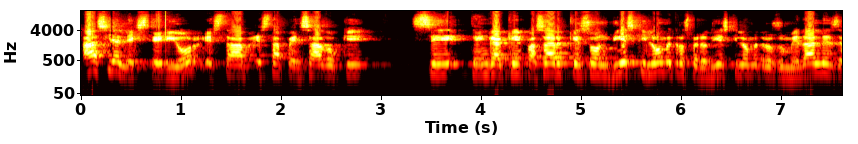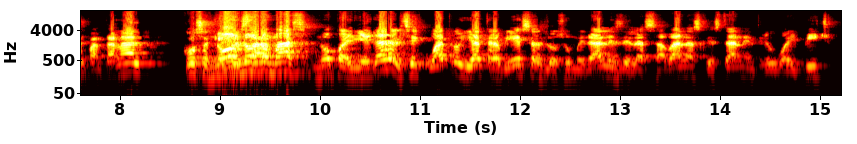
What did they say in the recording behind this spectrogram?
hacia el exterior, está, está pensado que se tenga que pasar, que son 10 kilómetros, pero 10 kilómetros de humedales, de pantanal, cosa que No, no, está- no más. No, para llegar al C4 ya atraviesas los humedales de las sabanas que están entre Huaypich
